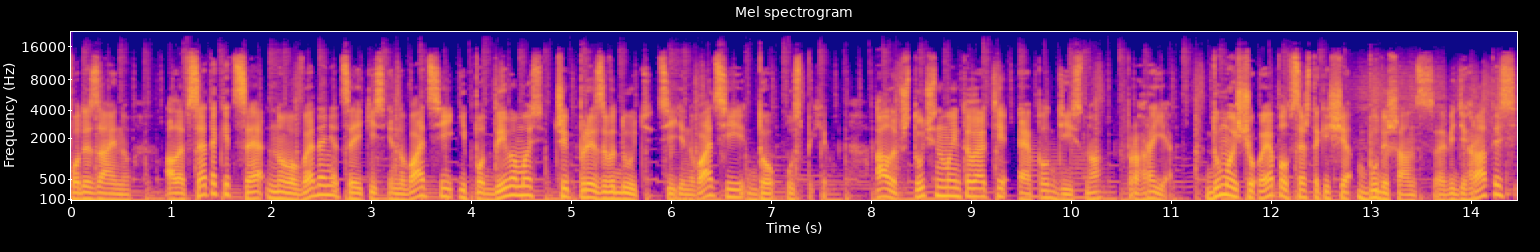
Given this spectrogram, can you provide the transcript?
по дизайну. Але все-таки це нововведення, це якісь інновації, і подивимось, чи призведуть ці інновації до успіхів. Але в штучному інтелекті Apple дійсно програє. Думаю, що у Apple все ж таки ще буде шанс відігратись,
